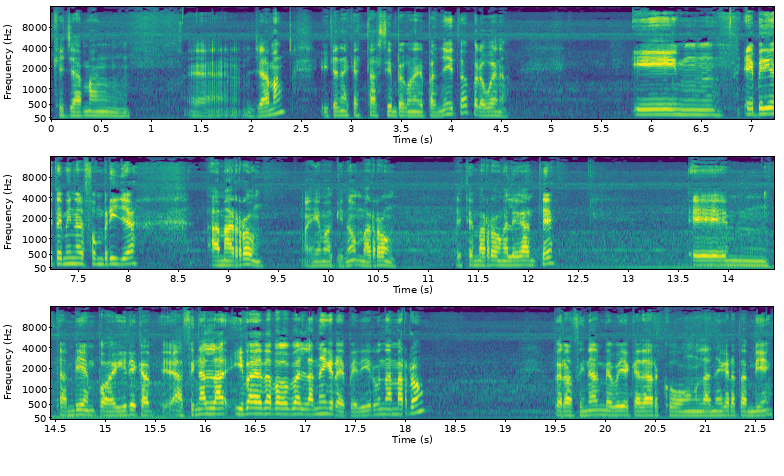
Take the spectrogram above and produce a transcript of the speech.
que llaman eh, llaman y tienes que estar siempre con el pañito, pero bueno. Y mm, he pedido también alfombrilla a marrón, me llamo aquí, ¿no? Marrón, este marrón elegante. Em, también, pues al final iba a devolver la negra y pedir una marrón, pero al final me voy a quedar con la negra también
